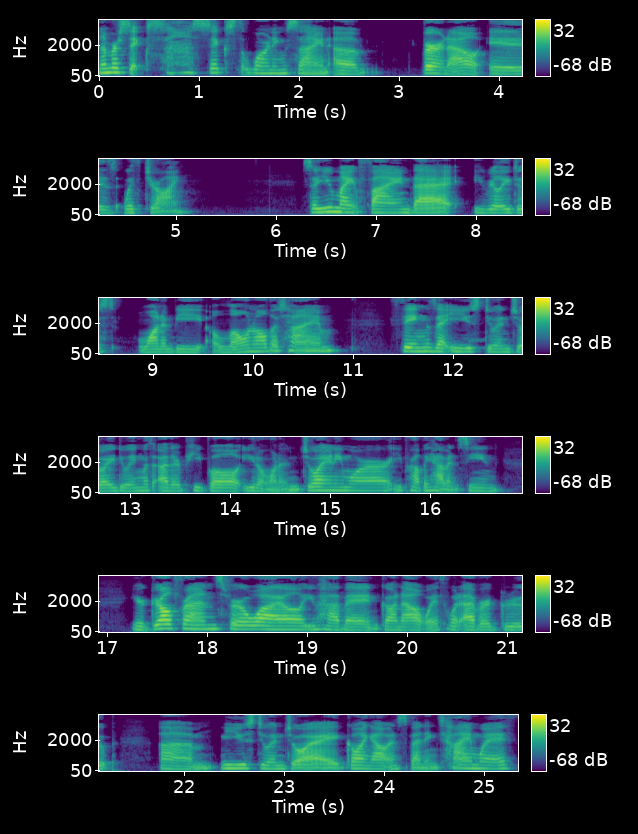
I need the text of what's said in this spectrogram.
Number six, sixth warning sign of burnout is withdrawing. So you might find that you really just want to be alone all the time. Things that you used to enjoy doing with other people, you don't want to enjoy anymore. You probably haven't seen your girlfriends for a while. You haven't gone out with whatever group um, you used to enjoy going out and spending time with.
